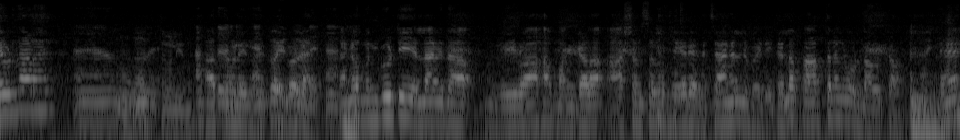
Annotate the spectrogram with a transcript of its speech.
എവിടുന്നാണ്? ഞങ്ങൾ മുൻകൂട്ടി എല്ലാവിധ വിവാഹ മംഗള ആശംസകളും നേരെയാണ്. ചാനലിന് വേണ്ടിയിട്ട് എല്ലാ പ്രാർത്ഥനകളും ഉണ്ടാവും കേട്ടോ. ഏഹ്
